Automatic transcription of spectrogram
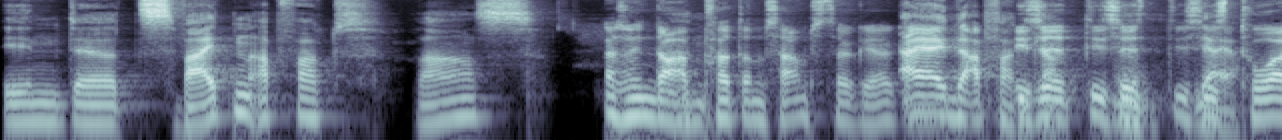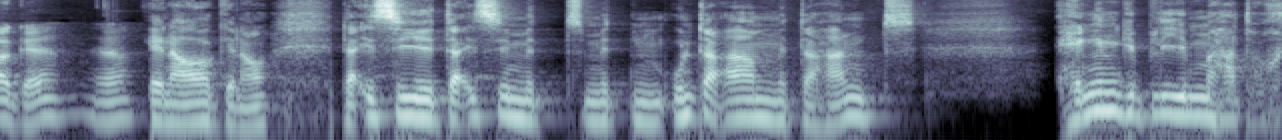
in der zweiten Abfahrt war's. Also in der Abfahrt am Samstag, ja. Ah, ja, in der Abfahrt. Diese, diese, ja. dieses ja, ja. Tor, gell? Ja. Genau, genau. Da ist sie, da ist sie mit, mit dem Unterarm, mit der Hand hängen geblieben, hat auch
